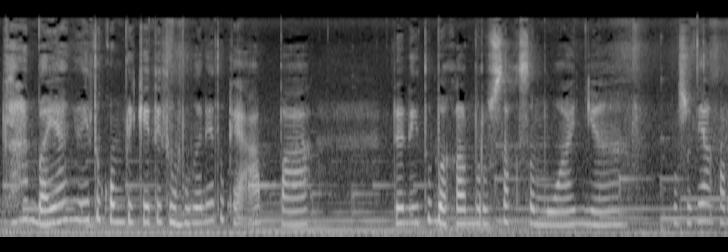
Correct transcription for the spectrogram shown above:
Kalian bayangin itu complicated hubungannya tuh kayak apa? Dan itu bakal merusak semuanya maksudnya akan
